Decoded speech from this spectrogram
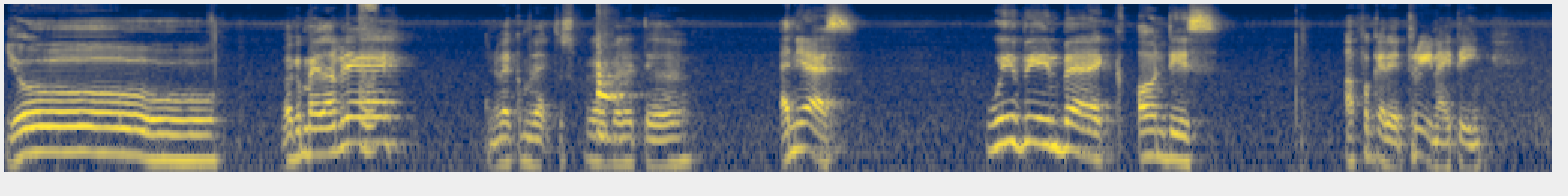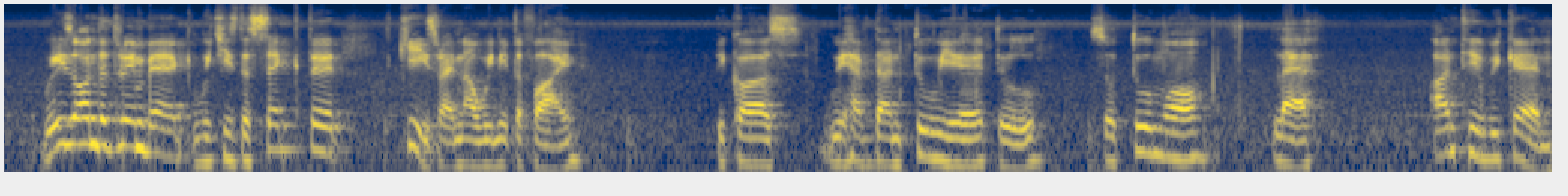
Yo, welcome back everybody, and welcome back to Subscribe Letter. And yes, we've been back on this. I forget the train. I think we're on the train back, which is the sector keys right now. We need to find because we have done two here too, so two more left until we can.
